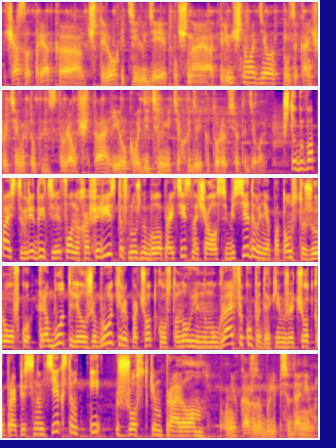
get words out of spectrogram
участвовало порядка 4-5 людей, начиная от первичного отдела, ну, заканчивая теми, кто предоставлял счета, и руководителями тех людей, которые все это делали. Чтобы попасть в ряды телефонных аферистов, нужно было пройти сначала собеседование, потом стажировку. Работали лжеброкеры по четко установленному графику, по таким же четко прописанным текстам и жестким правилам. У них каждого были псевдонимы.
